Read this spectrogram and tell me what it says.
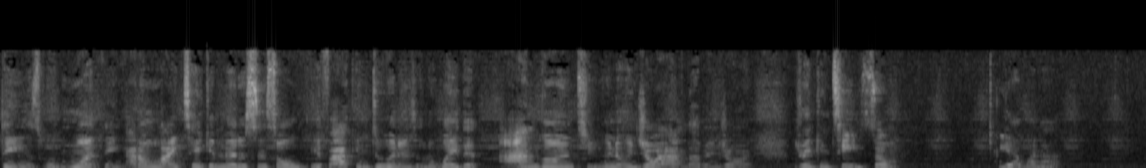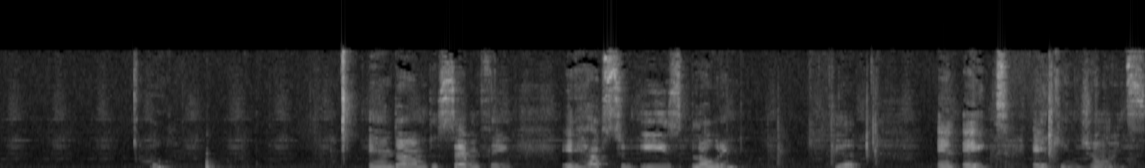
things with one thing. I don't like taking medicine, so if I can do it in a way that I'm going to, you know, enjoy, I love enjoying drinking tea. So, yeah, why not? Ooh. And um, the seventh thing, it helps to ease bloating. Good. And aches, aching joints.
